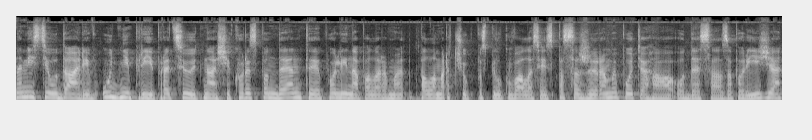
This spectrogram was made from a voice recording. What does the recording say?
На місці ударів у Дніпрі працюють наші кореспонденти. Поліна Паламарчук поспілкувалася із пасажирами потяга Одеса Запоріжжя.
